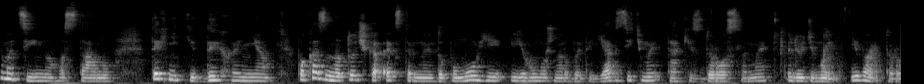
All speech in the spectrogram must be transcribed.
емоційного стану, техніки дихання, показана точка екстреної допомоги, і його можна робити як з дітьми, так і з дорослими людьми. І варто робити.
